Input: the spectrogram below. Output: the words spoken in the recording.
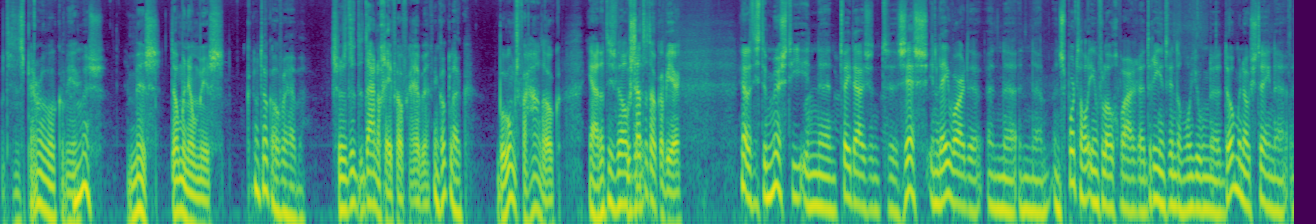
Wat is een sparrow ook alweer? Een mus. Een mus, domino-mus. Kunnen we het ook over hebben. Zullen we het daar nog even over hebben? Vind ik ook leuk. Beroemd verhaal ook. Ja, dat is wel... Hoe de- zat het ook alweer? Ja, dat is de mus die in eh, 2006 in Leeuwarden een, eh, een, eh, een sporthal invloog... waar eh, 23 miljoen eh, dominostenen eh,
